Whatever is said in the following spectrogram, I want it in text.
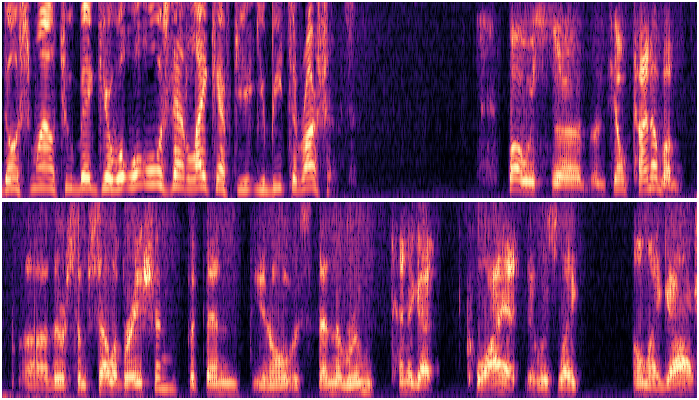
don't smile too big here? What, what was that like after you, you beat the Russians? Well, it was, uh, you know, kind of a, uh, there was some celebration, but then, you know, it was, then the room kind of got quiet. It was like, oh my gosh,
